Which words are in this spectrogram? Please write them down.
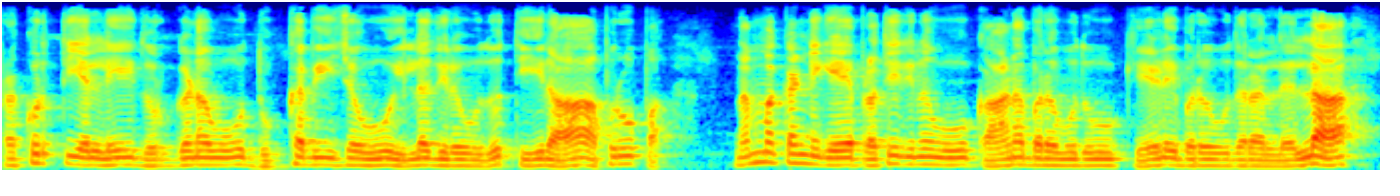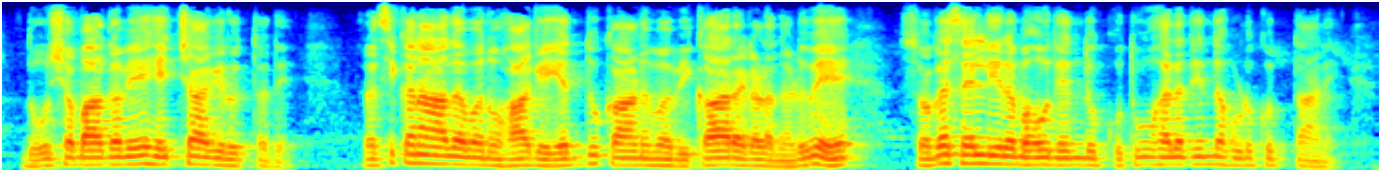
ಪ್ರಕೃತಿಯಲ್ಲಿ ದುರ್ಗಣವೂ ದುಃಖ ಬೀಜವೂ ಇಲ್ಲದಿರುವುದು ತೀರಾ ಅಪರೂಪ. ನಮ್ಮ ಕಣ್ಣಿಗೆ ಪ್ರತಿದಿನವೂ ಕಾಣಬರುವುದು, ಕೇಳಿಬರುವುದರಲ್ಲೆಲ್ಲ ದೋಷಭಾಗವೇ ಹೆಚ್ಚಾಗಿರುತ್ತದೆ. ರಸಿಕನಾದವನು ಹಾಗೆ ಎದ್ದು ಕಾಣುವ ವಿಕಾರಗಳ ನಡುವೆ ಸೊಗಸೆಲ್ಲಿರಬಹುದೆಂದು ಕುತೂಹಲದಿಂದ ಹುಡುಕುತ್ತಾನೆ.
